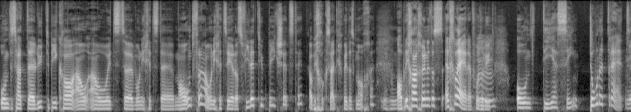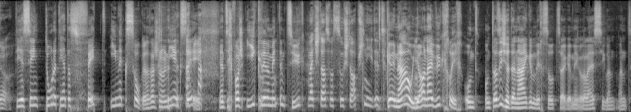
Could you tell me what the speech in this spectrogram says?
Und es hat äh, Leute dabei gehabt, auch, auch jetzt, äh, wo ich jetzt äh, Mann und Frau, wo ich jetzt eher als viele Typen eingeschätzt hätte. Aber ich habe gesagt, ich will das machen. Aber ich konnte das erklären von den Leuten. Und die sind durchgedreht. Ja. Die sind durch, die haben das Fett reingesogen. Das hast du noch nie gesehen. die haben sich fast eingerieben mit dem Zeug. Meinst du das, was sonst abschneidet? Genau, ja, nein, wirklich. Und, und das ist ja dann eigentlich sozusagen mega lässig, wenn, wenn du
